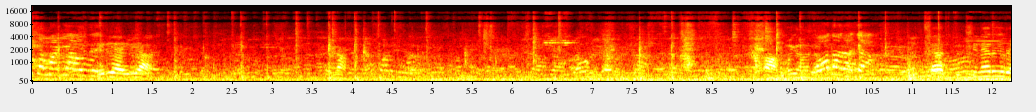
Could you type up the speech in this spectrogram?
இரியா இரியா என்ன? சார் குச்சினே இருக்கிற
